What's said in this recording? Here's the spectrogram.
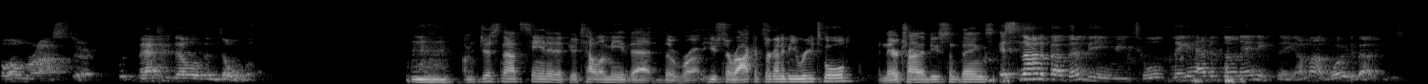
bum roster with Matthew Dellavedova. mm-hmm. I'm just not seeing it. If you're telling me that the Ro- Houston Rockets are going to be retooled and they're trying to do some things, It's not about them being retooled. They haven't done anything. I'm not worried about Houston.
